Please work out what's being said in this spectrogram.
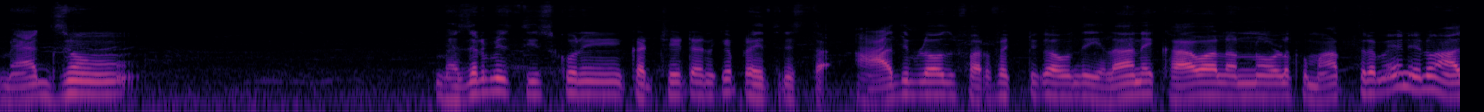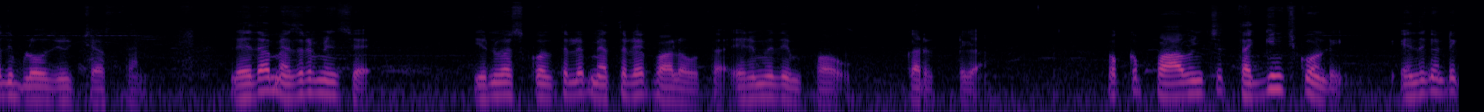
మ్యాక్సిమం మెజర్మెంట్స్ తీసుకొని కట్ చేయడానికే ప్రయత్నిస్తా. ఆది బ్లౌజ్ పర్ఫెక్ట్గా ఉంది ఇలానే కావాలన్న వాళ్ళకు మాత్రమే నేను ఆది బ్లౌజ్ యూజ్ చేస్తాను. లేదా మెజర్మెంట్సే యూనివర్స్ కొలతలే మెత్తడే ఫాలో అవుతా ఎనిమిది పావు కరెక్ట్గా. ఒక్క పావు ఇంచు తగ్గించుకోండి. ఎందుకంటే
